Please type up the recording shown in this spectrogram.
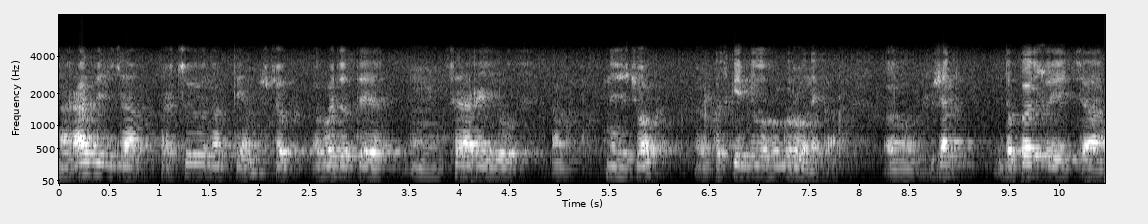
Наразі я працюю над тим, щоб видати серію книжечок е, казки білого гроника. Е, Вже дописується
